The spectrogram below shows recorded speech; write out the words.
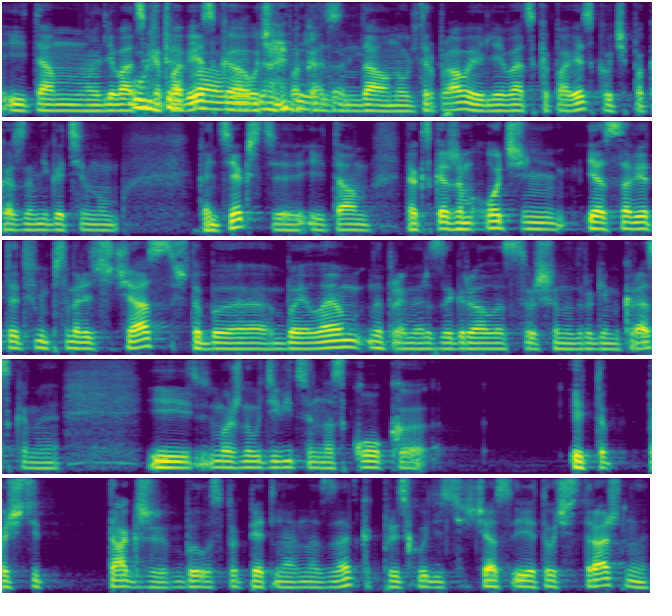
и там левацкая повестка очень да, показана. Да, он ультраправый, левацкая повестка очень показана в негативном контексте, и там, так скажем, очень... Я советую этот фильм посмотреть сейчас, чтобы БЛМ, например, заиграла совершенно другими красками, и можно удивиться, насколько это почти так же было 105 лет назад, как происходит сейчас, и это очень страшно,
